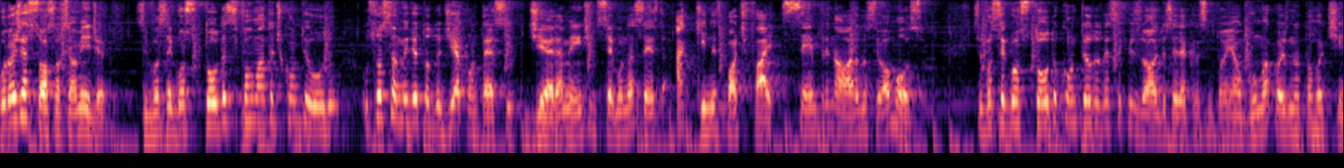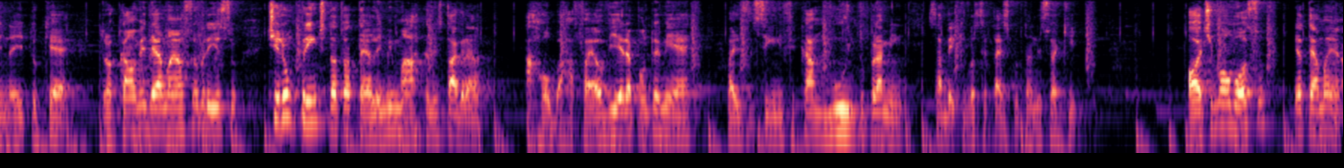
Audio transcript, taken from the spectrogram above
Por hoje é só social media. Se você gostou desse formato de conteúdo, o Social Media Todo Dia acontece diariamente, de segunda a sexta, aqui no Spotify, sempre na hora do seu almoço. Se você gostou do conteúdo desse episódio, se ele acrescentou em alguma coisa na tua rotina e tu quer trocar uma ideia maior sobre isso, tira um print da tua tela e me marca no Instagram, rafaelvieira.me. Vai significar muito para mim saber que você está escutando isso aqui. Ótimo almoço e até amanhã.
